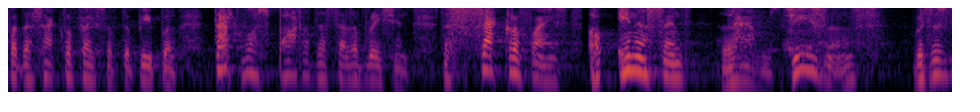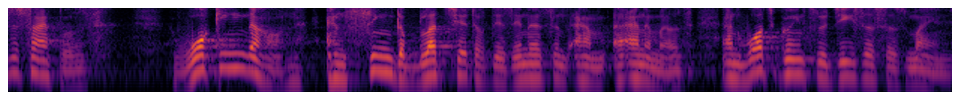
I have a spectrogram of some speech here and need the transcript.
For the sacrifice of the people. That was part of the celebration, the sacrifice of innocent lambs. Jesus, with his disciples, walking down and seeing the bloodshed of these innocent am- animals. And what's going through Jesus' mind?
